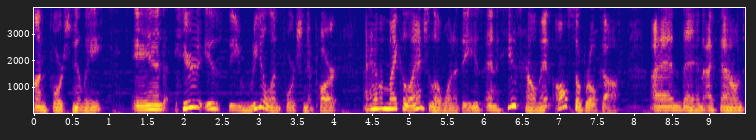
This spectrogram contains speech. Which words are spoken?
unfortunately, and here is the real unfortunate part. I have a Michelangelo one of these, and his helmet also broke off. And then I found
